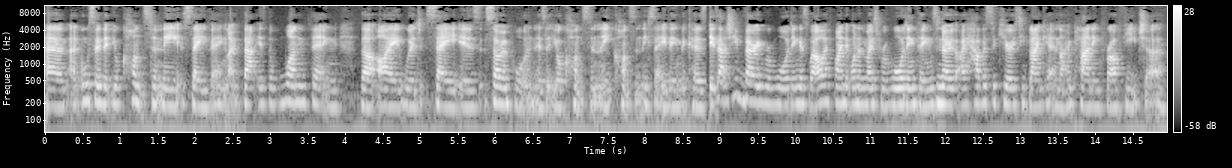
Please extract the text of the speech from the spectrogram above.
um, and also that you're constantly saving. Like that is the one thing that I would say is so important is that you're constantly constantly saving because it's actually very rewarding as well. I find it one of the most rewarding things. Know that I have a security blanket and that I'm planning for our future.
